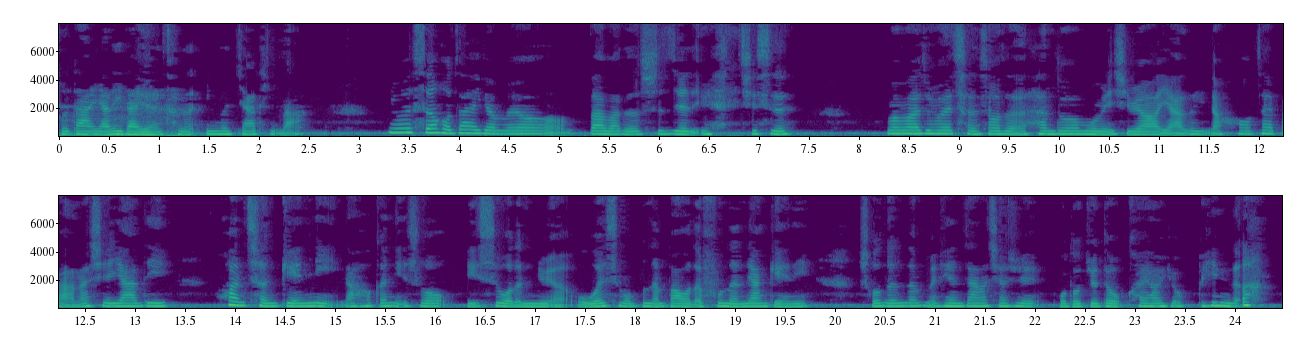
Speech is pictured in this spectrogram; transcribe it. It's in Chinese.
多大压力来源可能因为家庭吧。因为生活在一个没有爸爸的世界里面其实妈妈就会承受着很多莫名其妙的压力然后再把那些压力换成给你然后跟你说你是我的女儿我为什么不能把我的负能量给你？说真的每天这样下去我都觉得我快要有病了。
